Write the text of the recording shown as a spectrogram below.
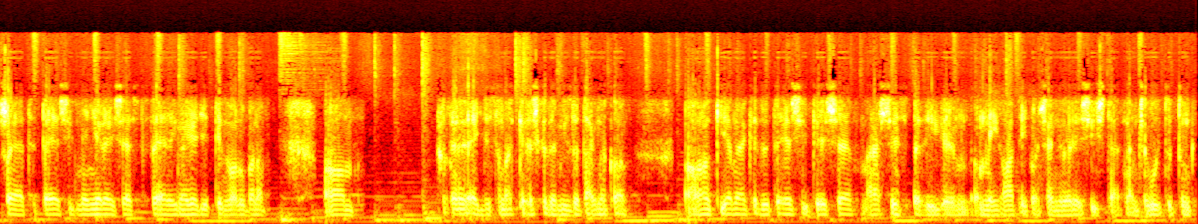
saját teljesítményére, és ezt felelég meg egyébként valóban a, a egyrészt a nagykereskedelmi üzletágnak a, a kiemelkedő teljesítése, másrészt pedig még a hatékonyságnövelés is, tehát nem csak úgy tudtunk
